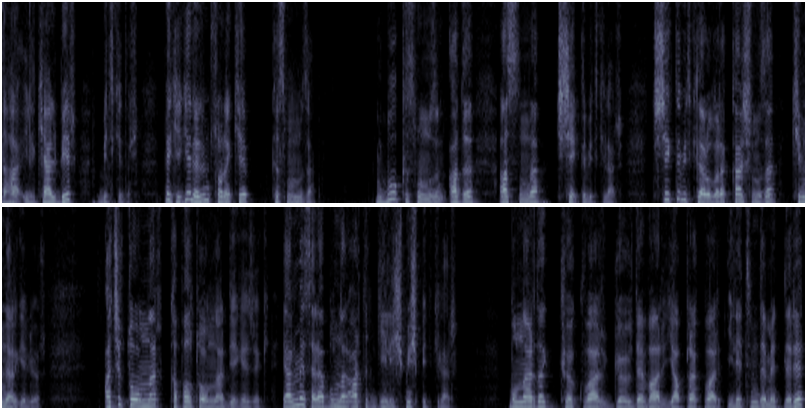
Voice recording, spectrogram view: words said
daha ilkel bir bitkidir. Peki gelelim sonraki kısmımıza. Bu kısmımızın adı aslında çiçekli bitkiler. Çiçekli bitkiler olarak karşımıza kimler geliyor? Açık tohumlar, kapalı tohumlar diye gelecek. Yani mesela bunlar artık gelişmiş bitkiler. Bunlarda kök var, gövde var, yaprak var, iletim demetleri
